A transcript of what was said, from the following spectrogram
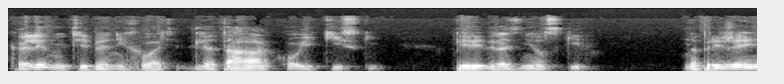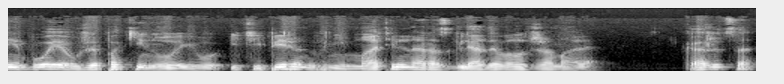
«Колену тебя не хватит для такой киски!» — передразнил Скиф. Напряжение боя уже покинуло его, и теперь он внимательно разглядывал Джамаля. Кажется,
